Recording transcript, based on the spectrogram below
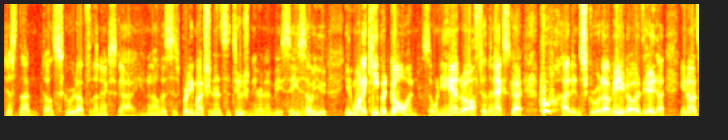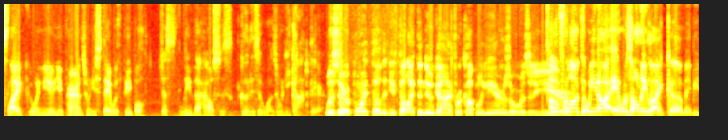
just not don't screw it up for the next guy. You know, this is pretty much an institution here at NBC, so Mm-hmm. you you want to keep it going. So when you hand it off to the next guy, whew, I didn't screw it up. Here you go. It, it, uh, you know, it's like when you your parents when you stay with people, just leave the house as good as it was when you got there. Was there a point though that you felt like the new guy for a couple of years, or was it a year? Oh, for a long time. Well, you know, it was only like uh, maybe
